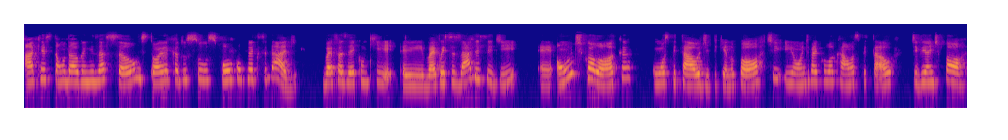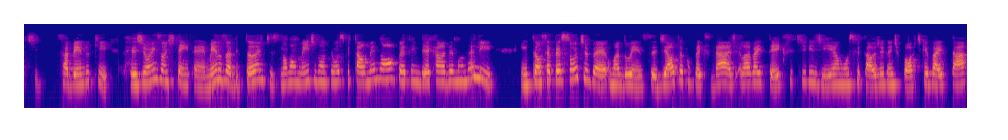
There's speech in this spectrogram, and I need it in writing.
a questão da organização histórica do SUS por complexidade vai fazer com que ele vai precisar decidir é, onde coloca um hospital de pequeno porte e onde vai colocar um hospital de grande porte, sabendo que regiões onde tem é, menos habitantes normalmente vão ter um hospital menor para atender aquela demanda ali. Então, se a pessoa tiver uma doença de alta complexidade, ela vai ter que se dirigir a um hospital de grande porte que vai estar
